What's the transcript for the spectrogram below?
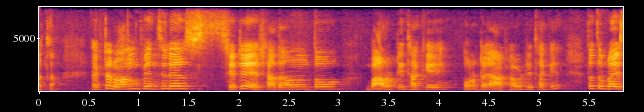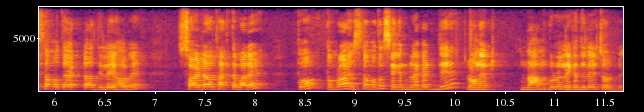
আচ্ছা। একটা রং পেন্সিলের সেটে সাধারণত বারোটি থাকে, কোনোটায় আঠারোটি থাকে, তো তোমরা ইচ্ছা মতো একটা দিলেই হবে। ছয়টাও থাকতে পারে। তো তোমরা ইচ্ছা মতো সেকেন্ড ব্র্যাকেট দিয়ে রঙের নামগুলো লিখে দিলেই চলবে।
